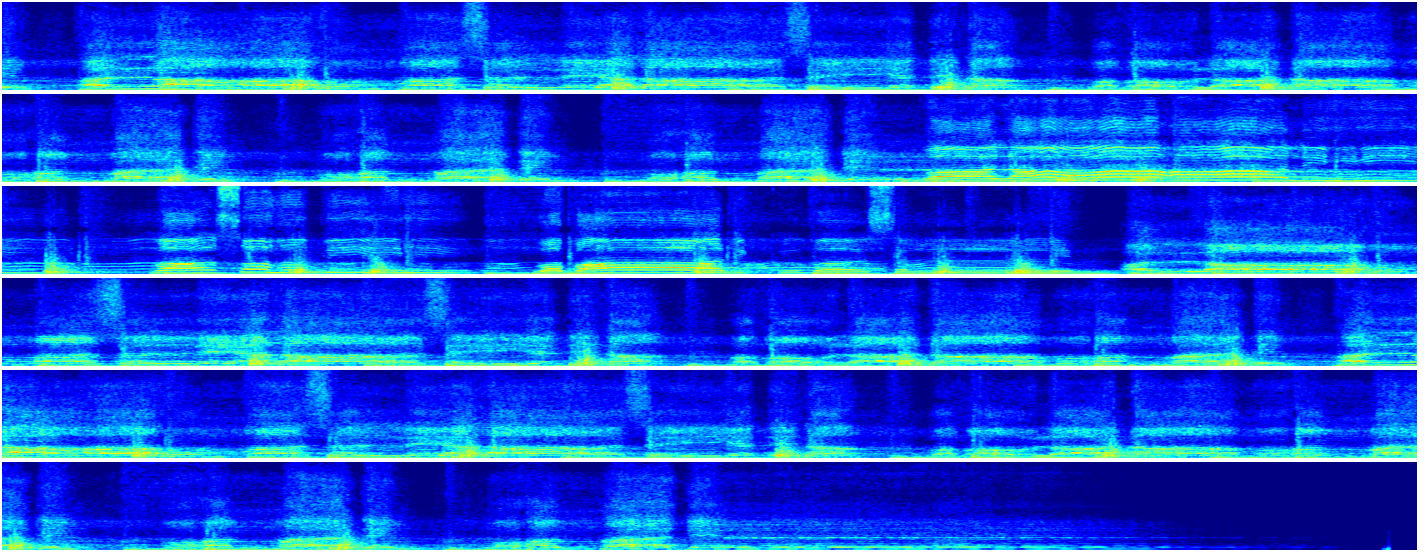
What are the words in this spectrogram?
اللہم صل علی سیدنا و مولانا محمد محمد محمد۔ والا آلہ و صحبہ و بارک وسلم اللہم صل علی ومولانا محمد محمد محمد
